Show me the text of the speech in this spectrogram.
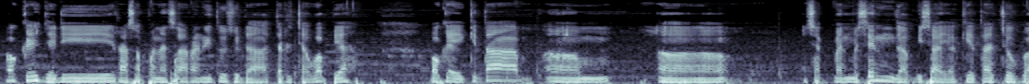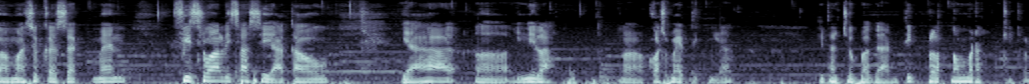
Oke, jadi rasa penasaran itu sudah terjawab ya. Oke, kita um, uh, segmen mesin nggak bisa ya. Kita coba masuk ke segmen visualisasi atau ya uh, inilah uh, kosmetik ya. Kita coba ganti plat nomor gitu.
